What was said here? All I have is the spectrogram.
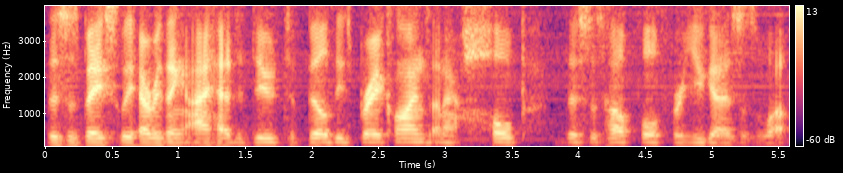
this is basically everything I had to do to build these brake lines, and I hope this is helpful for you guys as well.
